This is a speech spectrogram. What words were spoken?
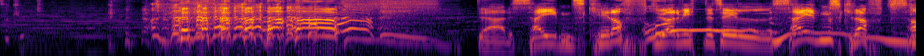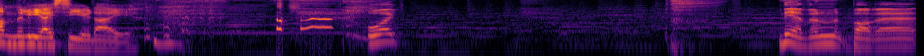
Så kult. Det er seidens kraft du er vitne til. Seidens kraft, sannelig jeg sier deg. Og Neven bare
